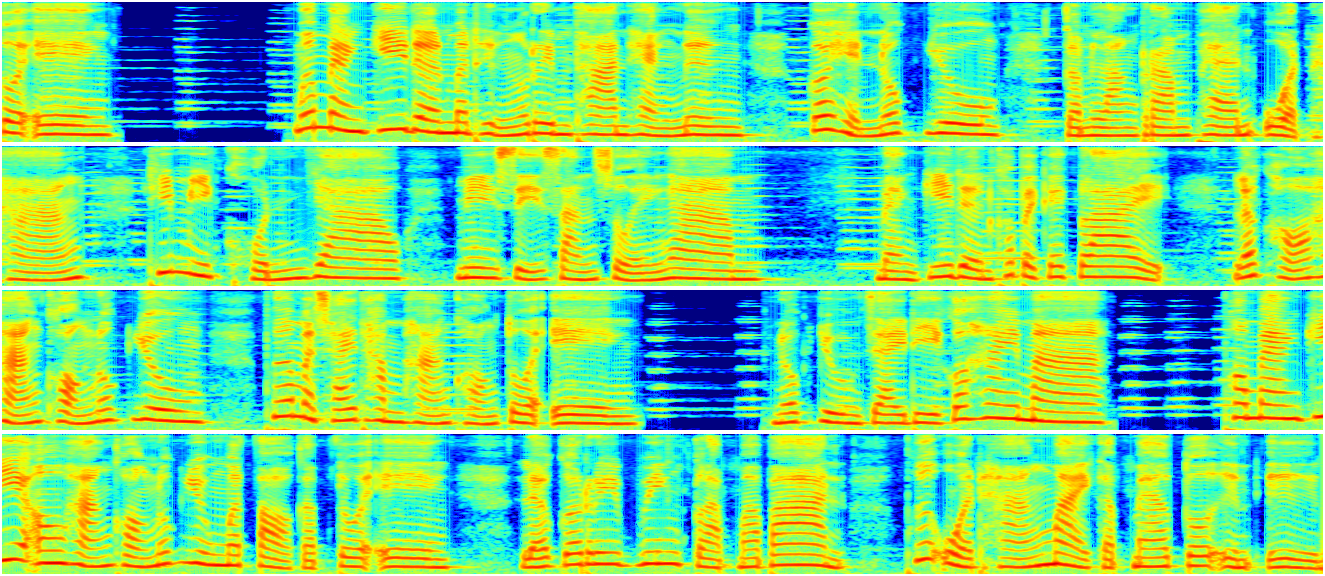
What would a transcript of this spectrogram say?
ตัวเอง เมื่อแมงกี้เดินมาถึงริมทานแห่งหนึ่ง ก็เห็นนกยูงกำลังรำแพนอวดหาง ที่มีขนยาว มีสีสันสวยงาม แมงกี้เดินเข้าไปใกล้ๆ แล้วขอหางของนกยูงเพื่อมาใช้ทำหางของตัวเอง นกยูงใจดีก็ให้มา พอแมงกี้เอาหางของนกยุงมาต่อกับตัวเอง แล้วก็รีบวิ่งกลับมาบ้าน เพื่ออวดหางใหม่กับแมวตัวอื่น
